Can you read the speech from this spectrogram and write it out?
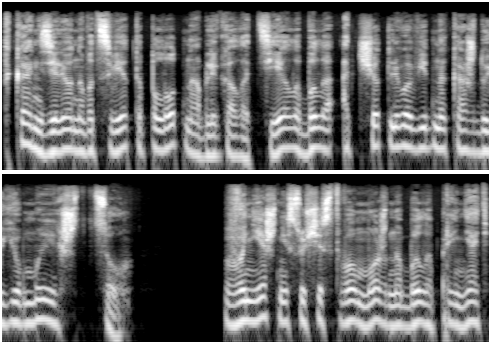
Ткань зеленого цвета плотно облегала тело, было отчетливо видно каждую мышцу. Внешне существо можно было принять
